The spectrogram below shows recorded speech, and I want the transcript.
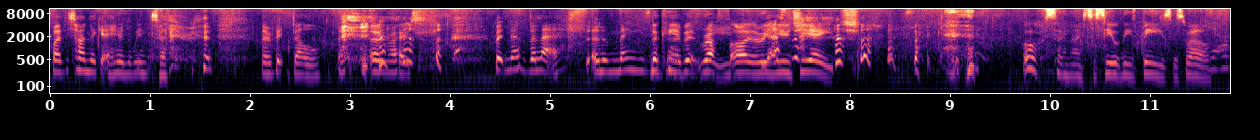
by the time they get here in the winter, they're a bit dull. Oh right. but nevertheless, an amazing. Looking a bird bit to rough. see. R U G H. Oh, so nice to see all these bees as well. Yeah.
